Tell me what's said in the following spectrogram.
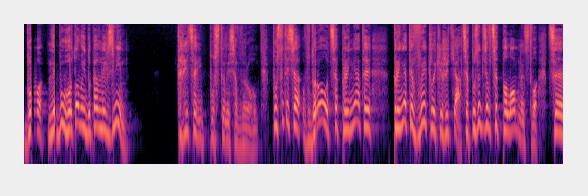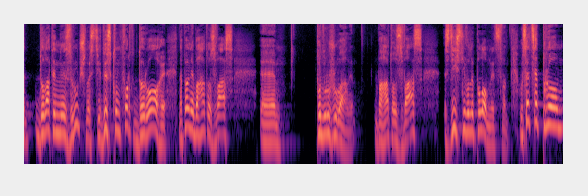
бо не був готовий до певних змін. Три царі пустилися в дорогу. Пуститися в дорогу це прийняти прийняти виклики життя, це пуститися в це паломництво, це долати незручності, дискомфорт дороги. Напевне, багато з вас е, подорожували, багато з вас здійснювали паломництва. Усе це про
